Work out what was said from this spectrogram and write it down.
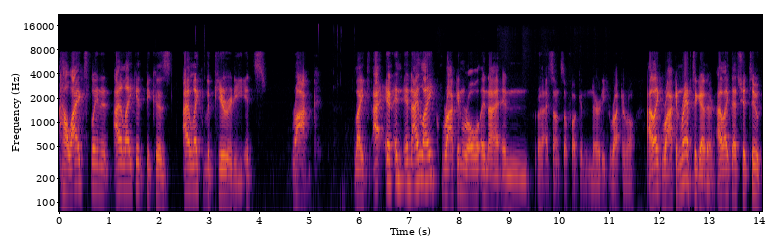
how I explain it, I like it because I like the purity. It's rock like I and, and, and I like rock and roll and I and I sound so fucking nerdy rock and roll. I like rock and rap together. I like that shit too.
